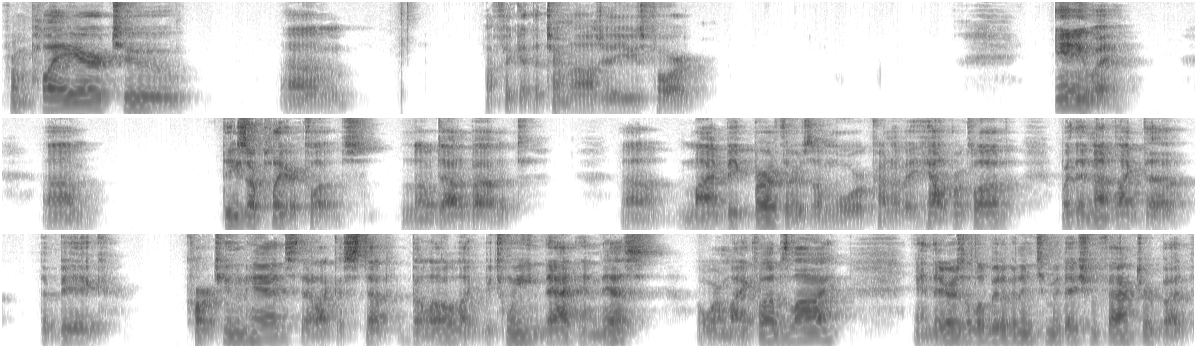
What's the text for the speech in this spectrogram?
from player to um, I forget the terminology I use for it Anyway, um, these are player clubs, no doubt about it. Uh, my Big Berthas are more kind of a helper club, but they're not like the the big cartoon heads. They're like a step below, like between that and this, or where my clubs lie. And there's a little bit of an intimidation factor, but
